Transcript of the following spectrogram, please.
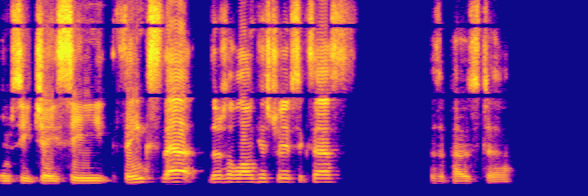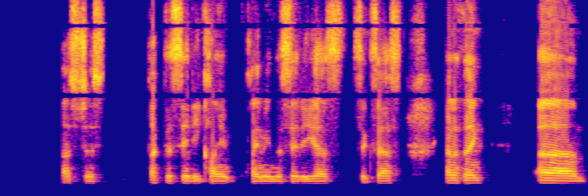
MCJC thinks that there's a long history of success as opposed to us just like the city claim claiming the city has success kind of thing. Um,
